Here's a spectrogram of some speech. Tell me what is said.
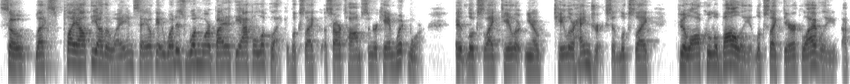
So let's play out the other way and say, okay, what does one more bite at the apple look like? It looks like Ausar Thompson or Cam Whitmore. It looks like Taylor, you know, Taylor Hendricks. It looks like Bilal Coulibaly. It looks like Dereck Lively. I've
